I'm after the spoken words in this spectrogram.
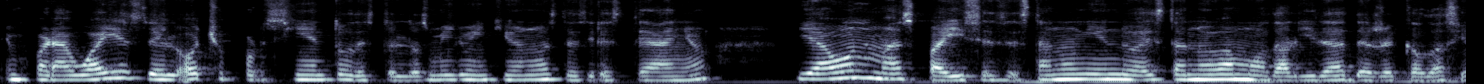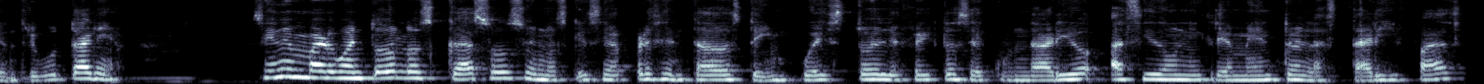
en Paraguay es del 8% desde el 2021, es decir, este año, y aún más países se están uniendo a esta nueva modalidad de recaudación tributaria. Sin embargo, en todos los casos en los que se ha presentado este impuesto, el efecto secundario ha sido un incremento en las tarifas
